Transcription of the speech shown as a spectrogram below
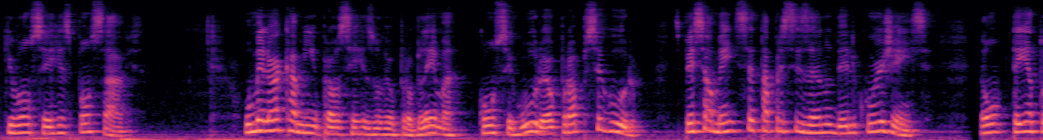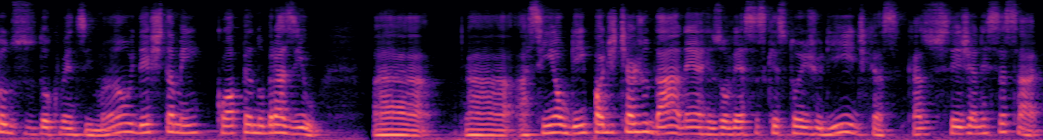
que vão ser responsáveis. O melhor caminho para você resolver o problema com o seguro é o próprio seguro, especialmente se você está precisando dele com urgência. Então, tenha todos os documentos em mão e deixe também cópia no Brasil. Ah, ah, assim, alguém pode te ajudar né, a resolver essas questões jurídicas, caso seja necessário.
